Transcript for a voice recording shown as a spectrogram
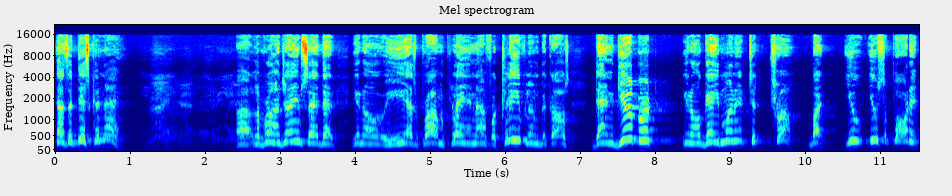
that's a disconnect. Uh, LeBron James said that, you know, he has a problem playing now for Cleveland because Dan Gilbert, you know, gave money to Trump. But you, you supported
